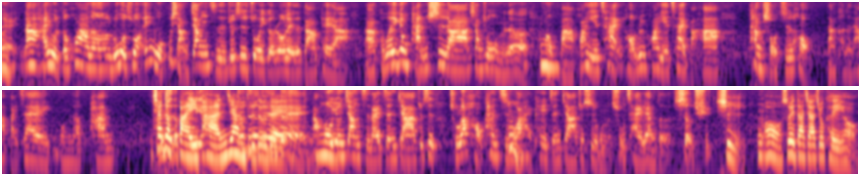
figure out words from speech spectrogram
对，那还有的话呢，如果说哎，我不想这样子，就是做一个肉类的搭配啊。啊，可不可以用盘式啊？像说我们的哦，把花椰菜，哈，绿花椰菜，把它烫熟之后，那可能它摆在我们的盘。像个摆盘这样子，对不对？对，然后用这样子来增加，就是除了好看之外，还可以增加就是我们蔬菜量的摄取。是哦，所以大家就可以哦，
